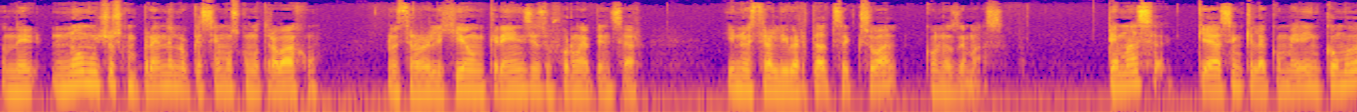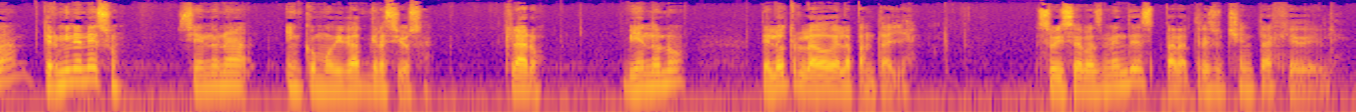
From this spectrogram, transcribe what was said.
donde no muchos comprenden lo que hacemos como trabajo, nuestra religión, creencias o forma de pensar, y nuestra libertad sexual con los demás. Temas que hacen que la comedia incómoda termine en eso, siendo una incomodidad graciosa. Claro, viéndolo del otro lado de la pantalla. Soy Sebas Méndez para 380 GDL.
